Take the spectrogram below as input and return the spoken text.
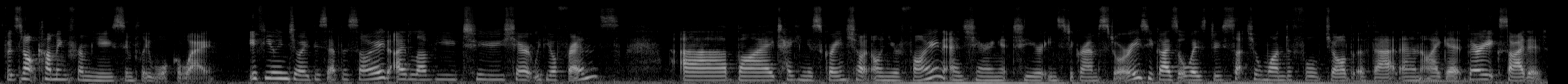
If it's not coming from you, simply walk away. If you enjoyed this episode, I'd love you to share it with your friends uh, by taking a screenshot on your phone and sharing it to your Instagram stories. You guys always do such a wonderful job of that, and I get very excited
